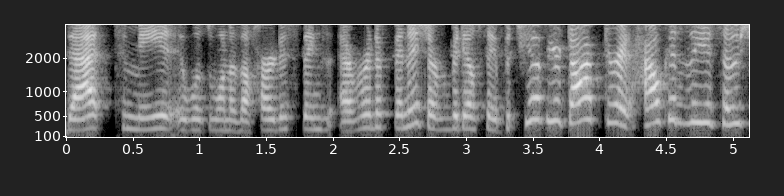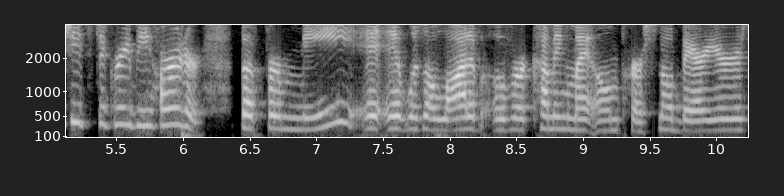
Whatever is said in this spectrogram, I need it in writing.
that to me it was one of the hardest things ever to finish. Everybody else say but you have your doctorate. How could the associate's degree be harder? But for me it, it was a lot of overcoming my own personal barriers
